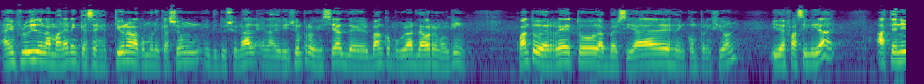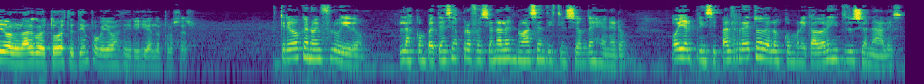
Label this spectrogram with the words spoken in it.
ha influido en la manera en que se gestiona la comunicación institucional en la dirección provincial del Banco Popular de Ahorro en Holguín? ¿Cuánto de retos, de adversidades, de incomprensiones y de facilidades has tenido a lo largo de todo este tiempo que llevas dirigiendo el proceso? Creo que no ha influido. Las competencias profesionales no hacen distinción de género. Hoy el principal reto de los comunicadores institucionales,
